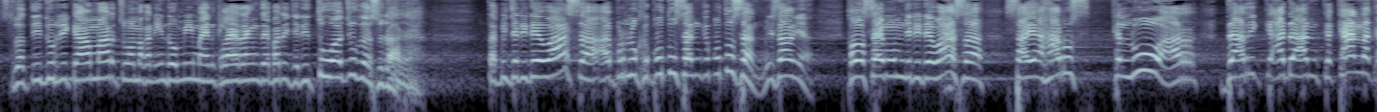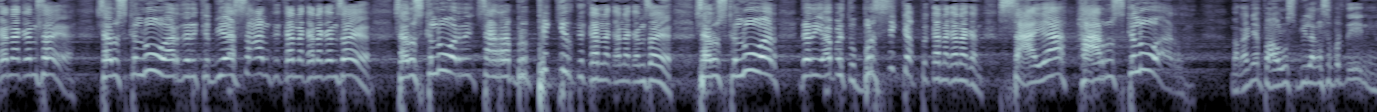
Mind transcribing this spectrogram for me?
Saudara tidur di kamar, cuma makan indomie, main kelereng tiap hari, jadi tua juga saudara. Tapi jadi dewasa perlu keputusan-keputusan. Misalnya, kalau saya mau menjadi dewasa, saya harus keluar dari keadaan kekanak-kanakan saya. Saya harus keluar dari kebiasaan kekanak-kanakan saya. Saya harus keluar dari cara berpikir kekanak-kanakan saya. Saya harus keluar dari apa itu? Bersikap kekanak-kanakan. Saya harus keluar. Makanya Paulus bilang seperti ini.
